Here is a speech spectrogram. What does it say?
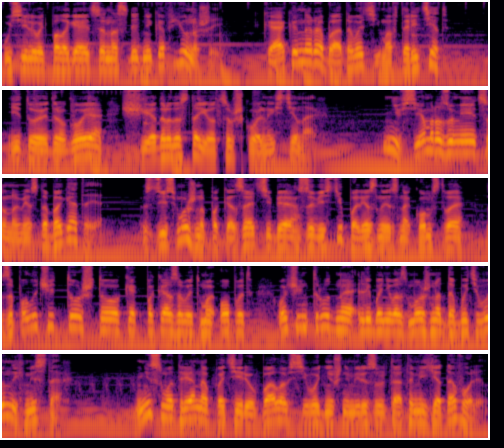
усиливать полагается наследников юношей, как и нарабатывать им авторитет. И то, и другое щедро достается в школьных стенах. Не всем, разумеется, но место богатое. Здесь можно показать себя, завести полезные знакомства, заполучить то, что, как показывает мой опыт, очень трудно либо невозможно добыть в иных местах. Несмотря на потерю баллов сегодняшними результатами, я доволен.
